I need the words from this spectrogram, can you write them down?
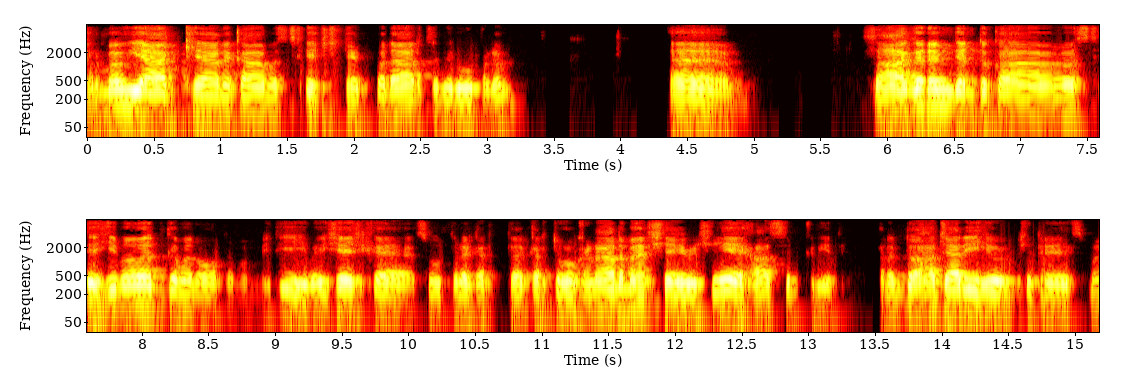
धर्मव्याख्यानकामस्य षट्पदार्थनिरूपणं सागरं गन्तुकामस्य हिमवद्गमनोपमम् इति वैशेषिकसूत्रकर्त कर्तुः कणादमहर्षेः विषये हास्यं क्रियते। परन्तु आचार्यैः उच्यते स्म,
